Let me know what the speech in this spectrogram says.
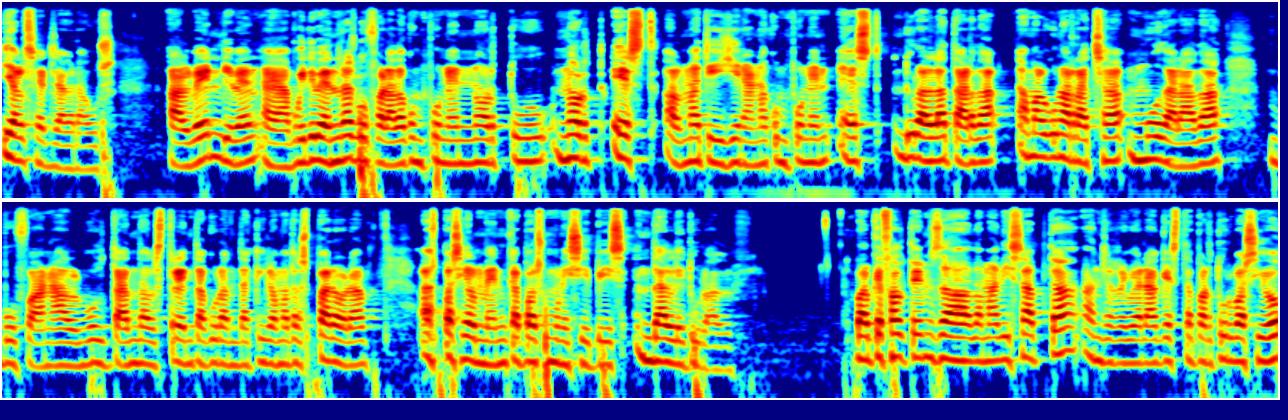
i els 16 graus. El vent divend eh, avui divendres bufarà de component nord-est al matí girant a component est durant la tarda amb alguna ratxa moderada bufant al voltant dels 30-40 km per hora, especialment cap als municipis del litoral. Pel que fa al temps de demà dissabte, ens arribarà aquesta pertorbació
